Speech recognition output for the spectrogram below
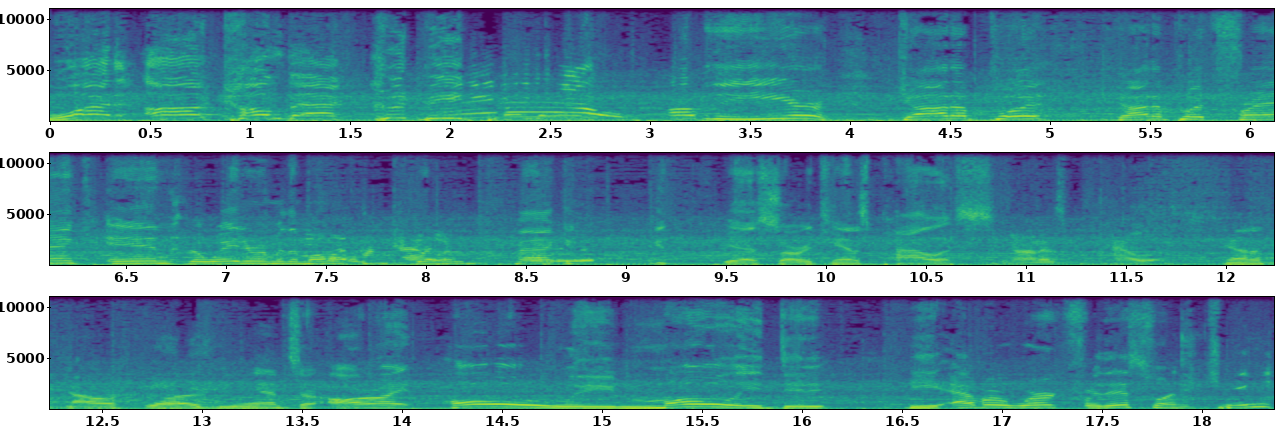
What a comeback! Could be comeback of the year. Gotta put, gotta put Frank in the waiting room in the moment. Back. Yeah, sorry, Tiana's Palace. Tiana's Palace. Tiana's Palace was the answer. All right, holy moly, did he ever work for this one? Kate,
